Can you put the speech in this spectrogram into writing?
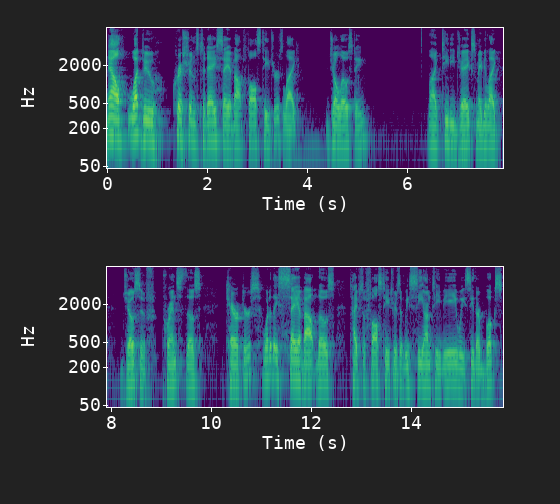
Now, what do Christians today say about false teachers like Joel Osteen, like T.D. Jakes, maybe like Joseph Prince, those characters? What do they say about those types of false teachers that we see on TV? We see their books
